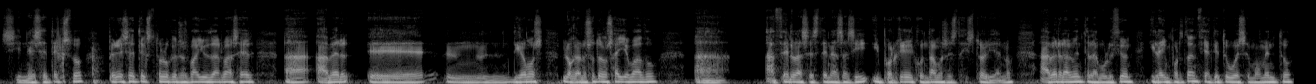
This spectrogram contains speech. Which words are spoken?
sin ese texto, pero ese texto lo que nos va a ayudar va a ser a, ver, eh, digamos, lo que a nosotros nos ha llevado a, hacer las escenas así y por qué contamos esta historia, ¿no? A ver realmente la evolución y la importancia que tuvo ese momento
